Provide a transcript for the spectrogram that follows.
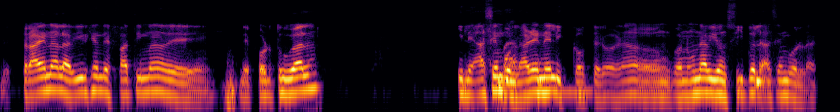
de- traen a la Virgen de Fátima de, de Portugal y le hacen volar en helicóptero, ¿verdad? Con, con un avioncito le hacen volar.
